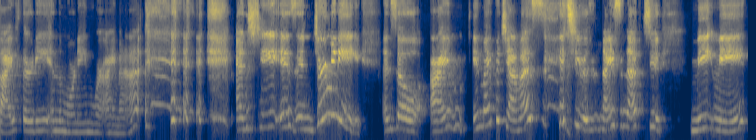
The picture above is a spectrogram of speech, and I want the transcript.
5:30 in the morning where I'm at. and she is in Germany. And so I'm in my pajamas and she was nice enough to meet me.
